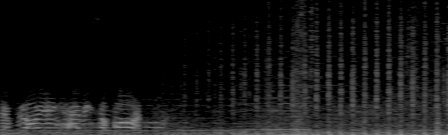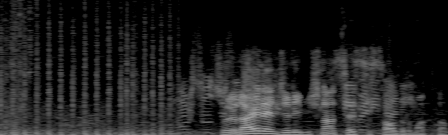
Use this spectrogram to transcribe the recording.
Deploying heavy support. More soldiers. Böyle daha eğlenceliymiş lan sessiz saldırmaktan.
